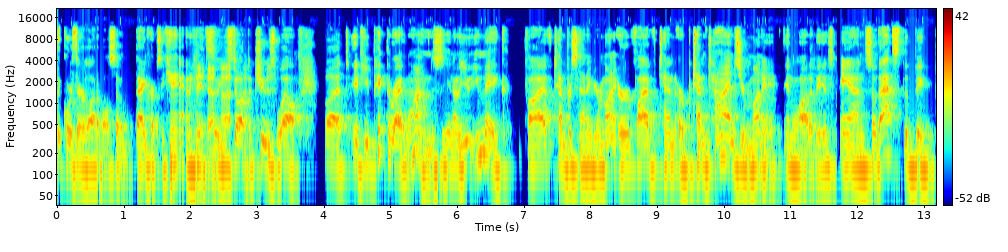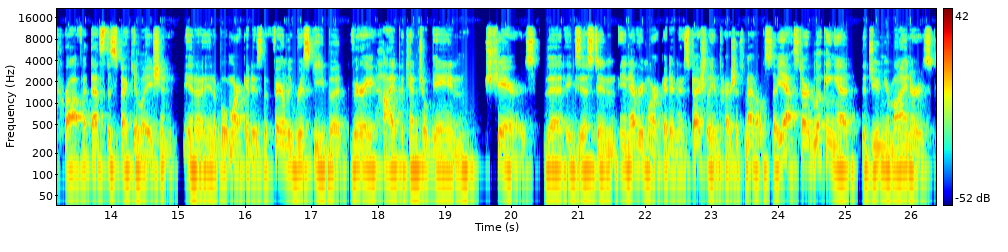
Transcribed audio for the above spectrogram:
of course, there are a lot of also bankruptcy candidates, yeah. so you still have to choose well. But if you pick the right ones, you know, you, you make five, 10% of your money or five, 10 or 10 times your money in a lot of these. And so that's the big profit. That's the speculation in a, in a bull market is the fairly risky, but very high potential gain shares that exist in, in every market and especially in precious metals. So yeah, start looking at the junior miners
